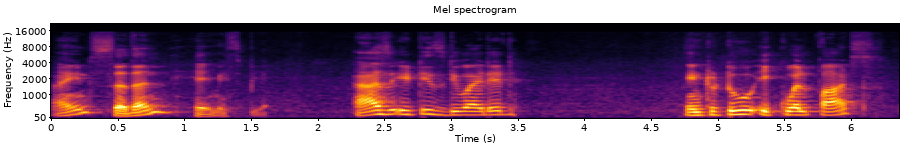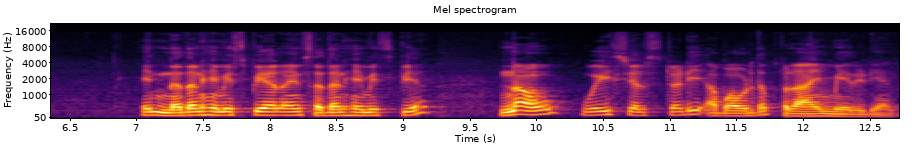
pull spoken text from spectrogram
and southern hemisphere. As it is divided into two equal parts in northern hemisphere and southern hemisphere now we shall study about the prime meridian.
